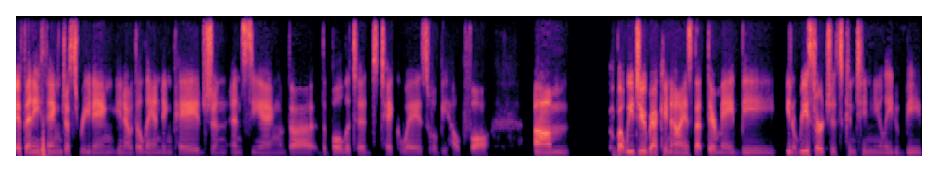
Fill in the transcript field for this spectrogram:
if anything, just reading, you know, the landing page and, and seeing the, the bulleted takeaways will be helpful. Um, but we do recognize that there may be, you know, research is continually to be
